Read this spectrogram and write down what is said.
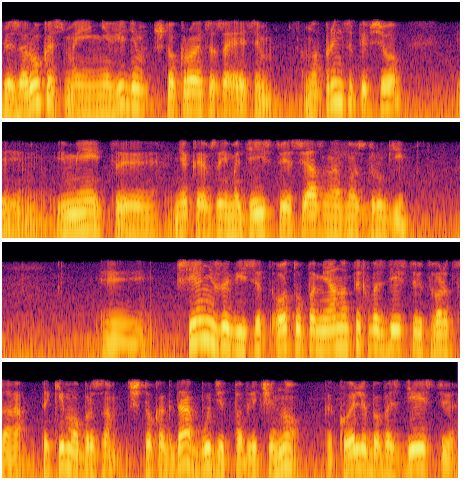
близорукость, мы не видим, что кроется за этим. Но, в принципе, все э, имеет э, некое взаимодействие, связанное одно с другим. Все они зависят от упомянутых воздействий Творца таким образом, что когда будет повлечено какое-либо воздействие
